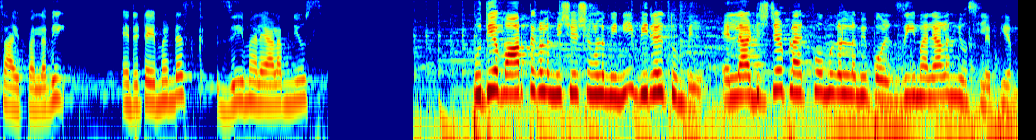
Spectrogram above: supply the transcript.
Sai Pallavi. Entertainment desk Zee Malayalam news. പുതിയ വാർത്തകളും വിശേഷങ്ങളും ഇനി വിരൽ തുമ്പിൽ എല്ലാ ഡിജിറ്റൽ പ്ലാറ്റ്ഫോമുകളിലും ഇപ്പോൾ സി മലയാളം ന്യൂസ് ലഭ്യം.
